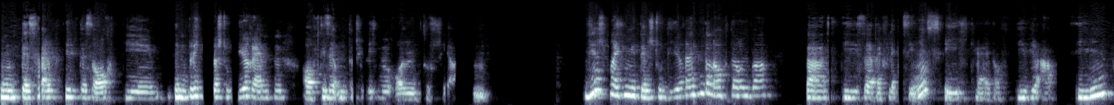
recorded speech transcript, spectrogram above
Und deshalb gilt es auch, die, den Blick der Studierenden auf diese unterschiedlichen Rollen zu schärfen. Wir sprechen mit den Studierenden dann auch darüber, dass diese Reflexionsfähigkeit, auf die wir abzielen,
